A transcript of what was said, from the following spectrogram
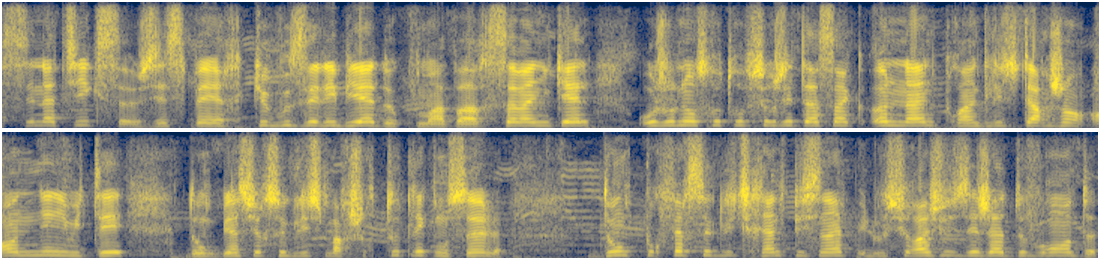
c'est Natix, j'espère que vous allez bien, donc pour ma part ça va nickel. Aujourd'hui on se retrouve sur GTA 5 Online pour un glitch d'argent en illimité. Donc bien sûr ce glitch marche sur toutes les consoles. Donc pour faire ce glitch rien de plus simple, il vous suffira juste déjà de vous rendre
